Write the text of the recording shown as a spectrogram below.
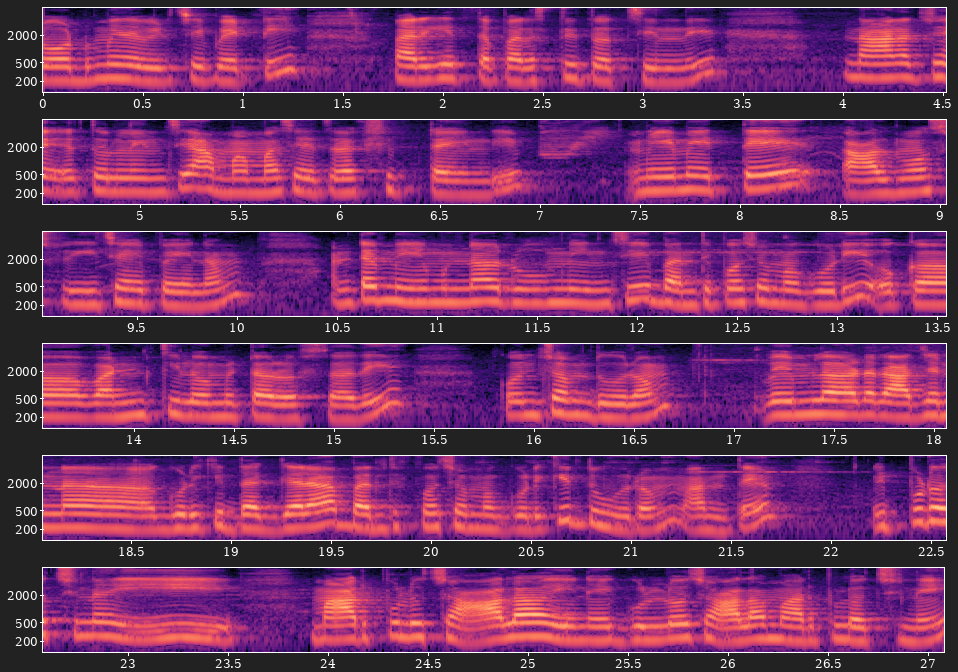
రోడ్డు మీద విడిచిపెట్టి పరిగెత్తే పరిస్థితి వచ్చింది. నాన్న చేతుల నుంచి అమ్మమ్మ చేతులకు షిఫ్ట్ అయింది. మేమైతే ఆల్మోస్ట్ రీచ్ అయిపోయినాం. అంటే మేమున్న రూమ్ నుంచి బంతిపోచమ్మ గుడి ఒక వన్ కిలోమీటర్ వస్తుంది. కొంచెం దూరం. వేములవాడ రాజన్న గుడికి దగ్గర బంతిపోచమ్మ గుడికి దూరం అంతే. ఇప్పుడు వచ్చిన ఈ మార్పులు చాలా అయినాయి గుళ్ళో చాలా మార్పులు వచ్చినాయి.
